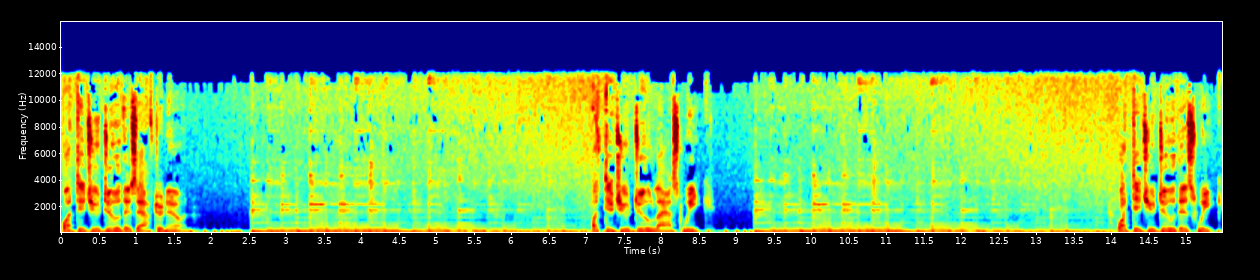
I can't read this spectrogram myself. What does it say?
What did you do this afternoon? What did you do last week? What did you do this week?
